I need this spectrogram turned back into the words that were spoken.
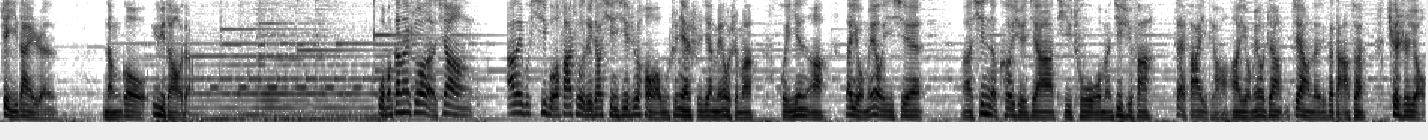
这一代人能够遇到的。我们刚才说了，像阿雷西博发出的这条信息之后，五十年时间没有什么。回音啊，那有没有一些啊新的科学家提出我们继续发，再发一条啊？有没有这样这样的一个打算？确实有，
